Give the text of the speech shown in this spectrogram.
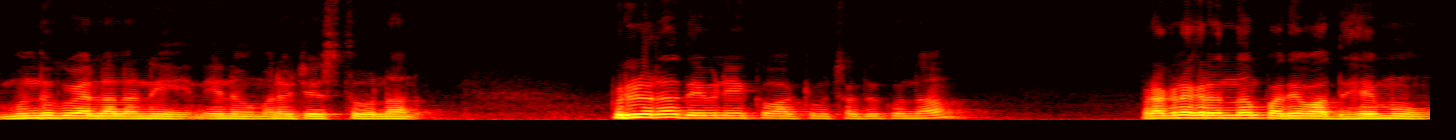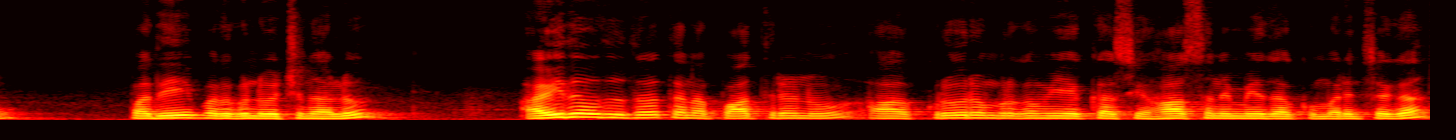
ముందుకు వెళ్ళాలని నేను మనవి చేస్తూ ఉన్నాను. ప్రియుల దేవుని యొక్క వాక్యం చదువుకుందాం. ప్రకటన గ్రంథం పదవ అధ్యాయము పది పదకొండు వచనాలు. ఐదవ దూత తన పాత్రను ఆ క్రూర మృగం యొక్క సింహాసనం మీద కుమరించగా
